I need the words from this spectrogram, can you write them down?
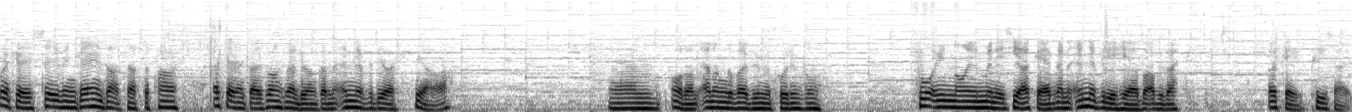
Okay, saving games, that's after pass. Okay then guys, what I'm gonna do, I'm gonna end the video here. Um, hold on, how long have I been recording for? 49 minutes, yeah, okay, I'm gonna end the video here, but I'll be back. Okay, peace out.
